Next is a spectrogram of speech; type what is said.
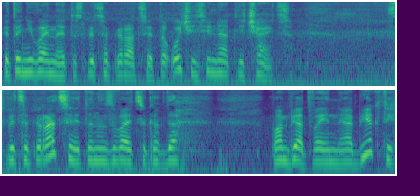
Это не война, это спецоперация. Это очень сильно отличается. Спецоперация это называется, когда бомбят военные объекты,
